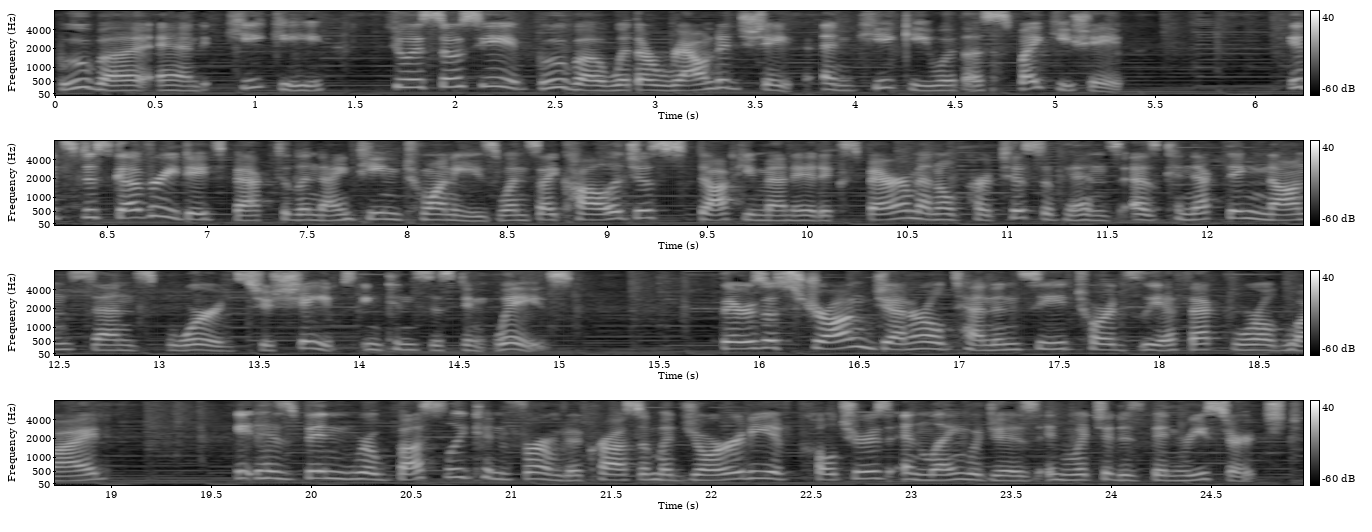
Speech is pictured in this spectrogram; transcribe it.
bouba and kiki, to associate bouba with a rounded shape and kiki with a spiky shape. Its discovery dates back to the 1920s when psychologists documented experimental participants as connecting nonsense words to shapes in consistent ways. There is a strong general tendency towards the effect worldwide. It has been robustly confirmed across a majority of cultures and languages in which it has been researched.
